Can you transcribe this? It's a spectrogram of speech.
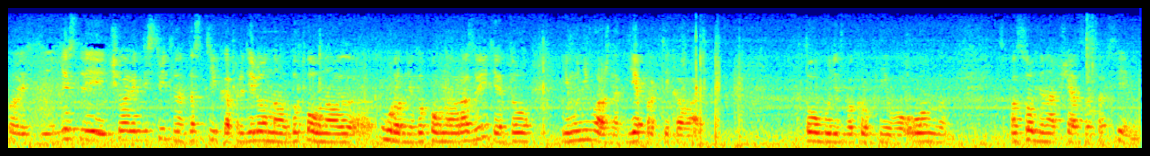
То есть, если человек действительно достиг определенного духовного уровня духовного развития, то ему не важно, где практиковать, кто будет вокруг него, он способен общаться со всеми.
